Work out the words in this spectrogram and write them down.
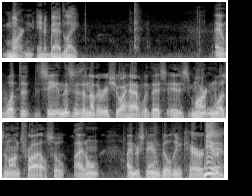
Martin in a bad light. And what the see, and this is another issue I have with this is Martin wasn't on trial, so I don't. I understand building character. Yeah.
